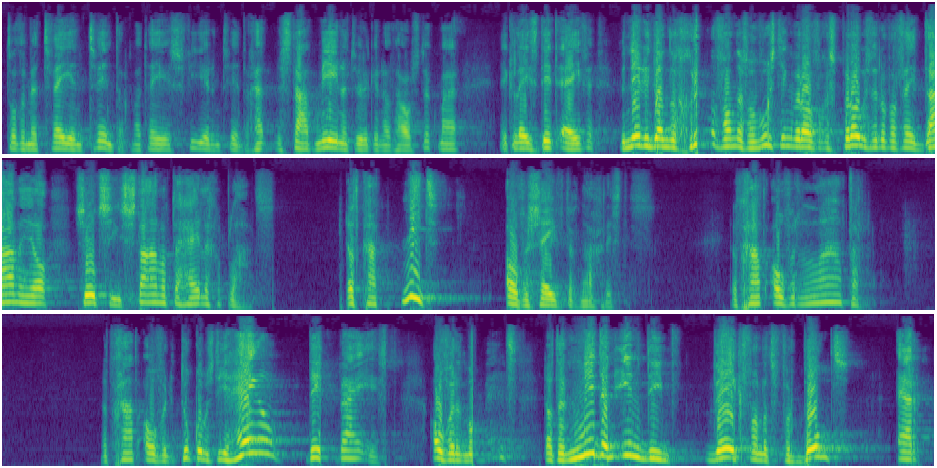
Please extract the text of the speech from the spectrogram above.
tot en met 22, Matthäus 24. Er staat meer natuurlijk in dat hoofdstuk, maar ik lees dit even. Wanneer u dan de gruwel van de verwoesting waarover gesproken is door Daniel zult zien staan op de heilige plaats. Dat gaat niet over 70 na Christus. Dat gaat over later. Dat gaat over de toekomst die heel dichtbij is. Over het moment dat er midden in die week van het verbond er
